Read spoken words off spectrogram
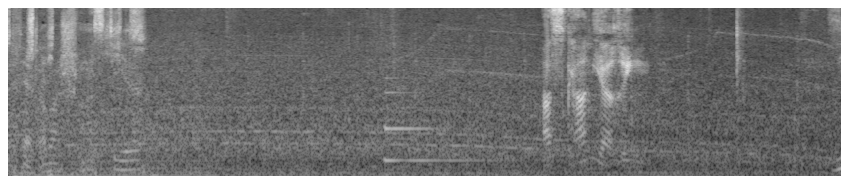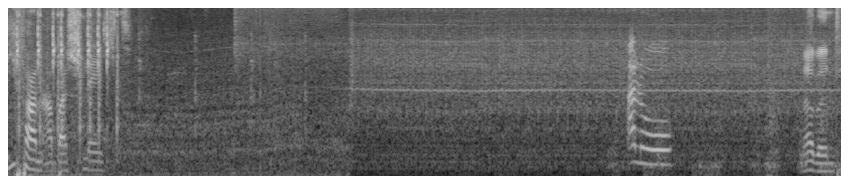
Der fährt aber Fahrstil. Askania-Ring. Sie fahren aber schlecht. Hallo. Guten Abend.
